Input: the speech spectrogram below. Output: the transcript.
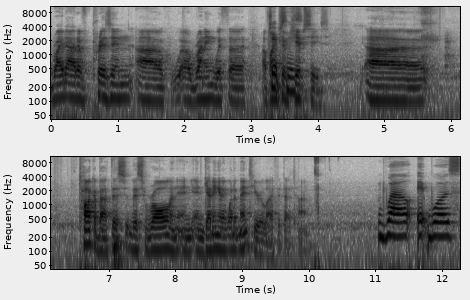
right out of prison, uh, uh, running with a, a bunch of gypsies. Uh, talk about this this role and, and, and getting it and what it meant to your life at that time. Well, it was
